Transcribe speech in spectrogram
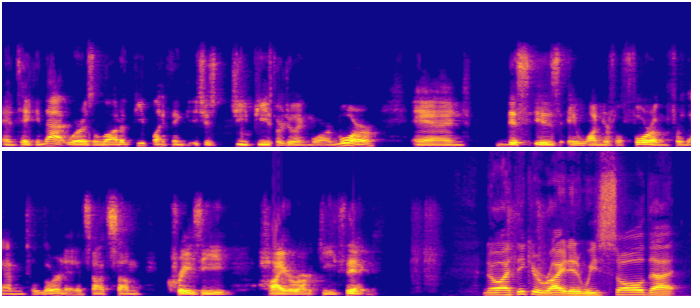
and taking that. Whereas a lot of people, I think it's just GPs are doing more and more. And this is a wonderful forum for them to learn it. It's not some crazy hierarchy thing. No, I think you're right, and we saw that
